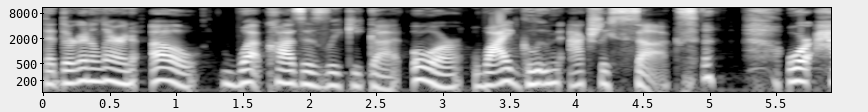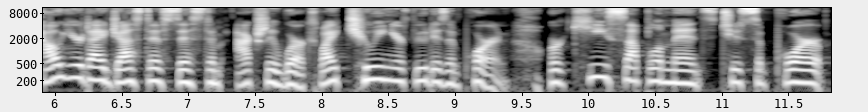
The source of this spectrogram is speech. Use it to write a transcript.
that they're to learn oh, what causes leaky gut or why gluten actually sucks. or how your digestive system actually works, why chewing your food is important, or key supplements to support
